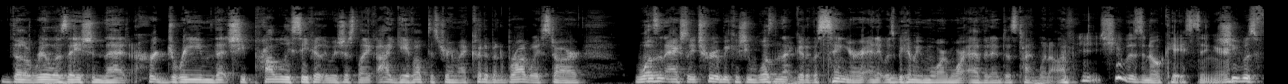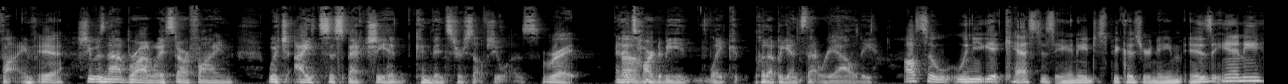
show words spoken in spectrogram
the realization that her dream that she probably secretly was just like, I gave up this dream. I could have been a Broadway star wasn't actually true because she wasn't that good of a singer. And it was becoming more and more evident as time went on. she was an okay singer. She was fine. yeah. She was not Broadway star fine, which I suspect she had convinced herself she was. Right. And it's Um, hard to be like put up against that reality. Also, when you get cast as Annie just because your name is Annie,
